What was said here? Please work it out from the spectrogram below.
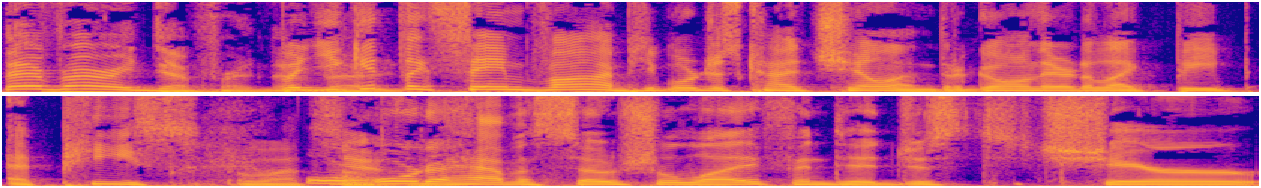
They're very different. They're But you very- get the same vibe. People are just kind of chilling. They're going there to like be at peace about Or, or to have a social life and to just share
